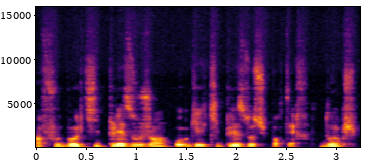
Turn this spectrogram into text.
un football qui plaise aux gens, qui plaise aux supporters. Donc,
